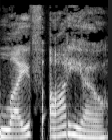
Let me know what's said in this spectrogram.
Life Audio.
